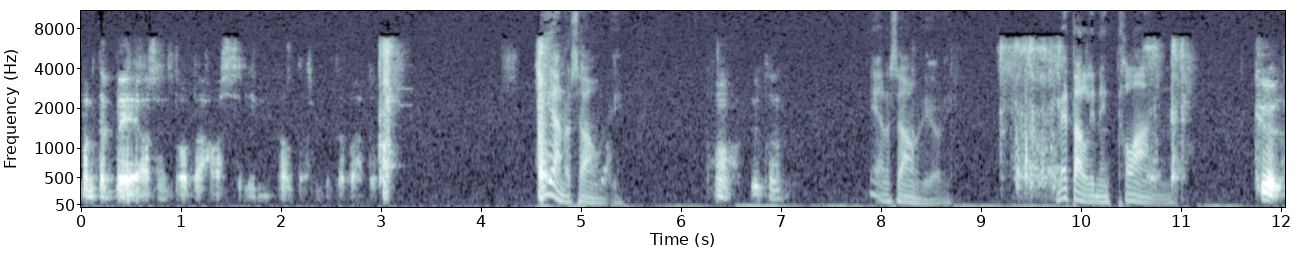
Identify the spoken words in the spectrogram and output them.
mä niitä V-asentoa tähän Hasseliin, niin katsotaan mitä tapahtuu. Hieno soundi. No, nyt on. Hieno soundi oli. Metallinen klang. Kyllä.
